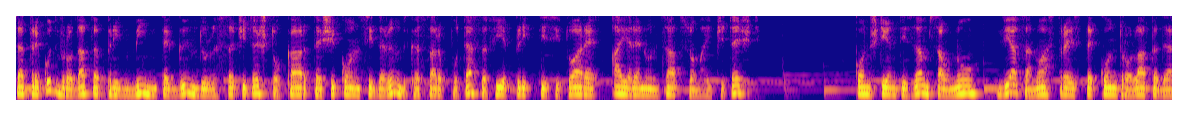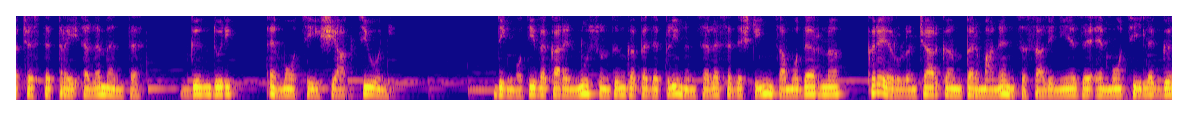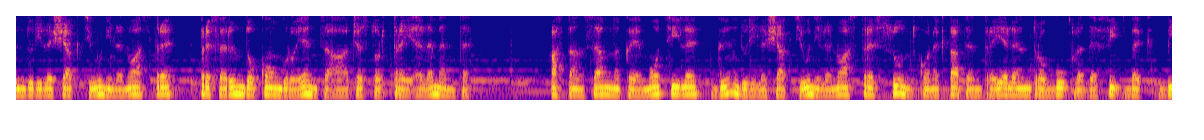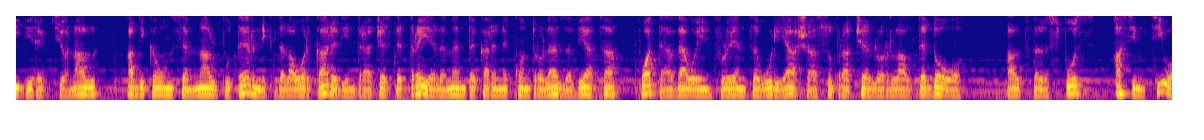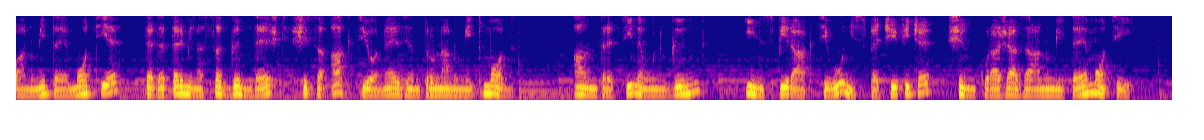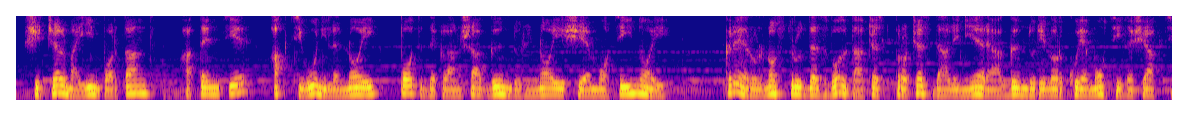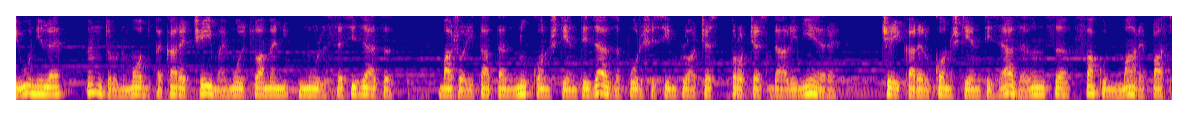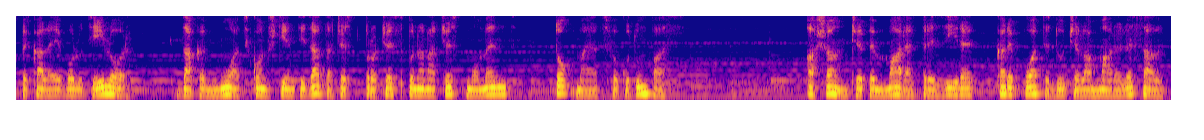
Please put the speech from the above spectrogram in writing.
Ți-a trecut vreodată prin minte gândul să citești o carte și considerând că s-ar putea să fie plictisitoare, ai renunțat să o mai citești? Conștientizăm sau nu, viața noastră este controlată de aceste trei elemente: gânduri, emoții și acțiuni. Din motive care nu sunt încă pe deplin înțelese de știința modernă, creierul încearcă în permanență să alinieze emoțiile, gândurile și acțiunile noastre, preferând o congruență a acestor trei elemente. Asta înseamnă că emoțiile, gândurile și acțiunile noastre sunt conectate între ele într-o buclă de feedback bidirecțional, adică un semnal puternic de la oricare dintre aceste trei elemente care ne controlează viața poate avea o influență uriașă asupra celorlalte două. Altfel spus, a simți o anumită emoție te determină să gândești și să acționezi într-un anumit mod. A întreține un gând inspiră acțiuni specifice și încurajează anumite emoții. Și cel mai important, atenție, acțiunile noi pot declanșa gânduri noi și emoții noi. Creierul nostru dezvoltă acest proces de aliniere a gândurilor cu emoțiile și acțiunile într-un mod pe care cei mai mulți oameni nu îl sesizează. Majoritatea nu conștientizează pur și simplu acest proces de aliniere. Cei care îl conștientizează însă fac un mare pas pe calea evoluției lor. Dacă nu ați conștientizat acest proces până în acest moment, tocmai ați făcut un pas. Așa începe marea trezire care poate duce la marele salt.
